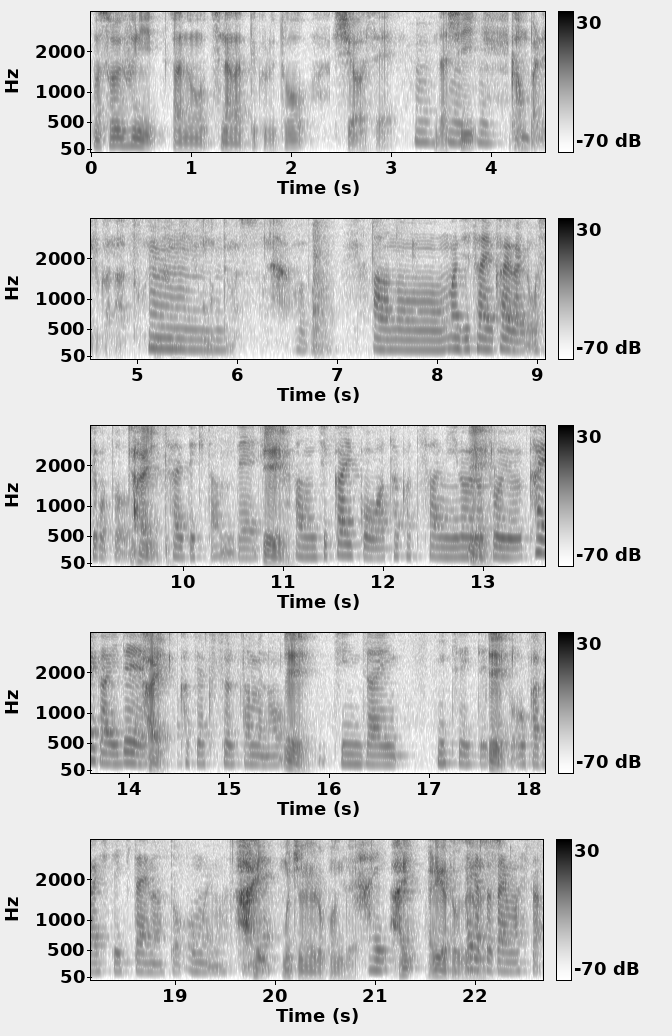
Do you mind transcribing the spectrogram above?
まあ、そういうふうにあのつながってくると幸せだし、頑張れるかなというふうに思ってます。なるほど。あのまあ、実際に海外でお仕事はい。されてきたんで、ええ。あの次回以降は高津さんにいろいええ。ろそういう海外ではい。活躍するためのええ。人材についてちょっとお伺いしていきたいなと思います、はい、もちろん喜んで、はい。ありがとうございます。ありがとうござい。ました。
